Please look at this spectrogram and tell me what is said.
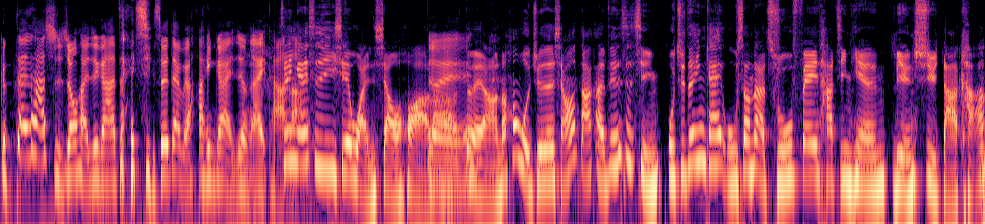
个，但是他始终还是跟他在一起，所以代表他应该还是很爱他。这应该是一些玩笑话啦。对对啊。然后我觉得想要打卡这件事情，我觉得应该无伤大雅，除非他今天连续打卡，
